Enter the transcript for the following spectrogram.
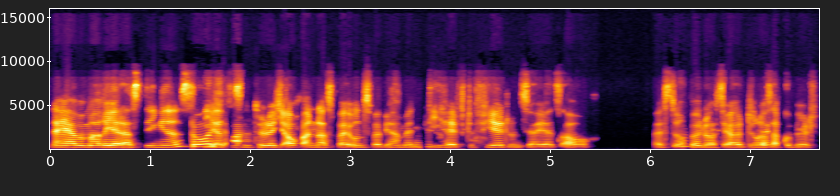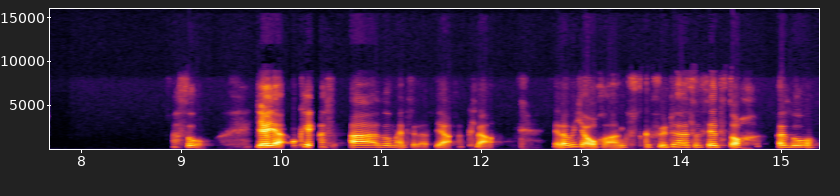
Naja, aber Maria, das Ding ist, Durch- jetzt ist natürlich auch anders bei uns, weil wir haben ja die Hälfte fehlt uns ja jetzt auch. Weißt du? Weil du hast ja den Rest abgewählt. Ach so. Ja, Ja. ja, okay. Das, ah, so meinst du das. Ja, klar. Ja, da habe ich auch Angst. Gefühlt heißt es jetzt doch, also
